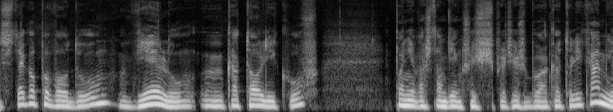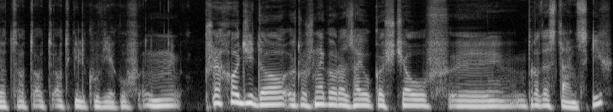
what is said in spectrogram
Z tego powodu wielu katolików ponieważ tam większość przecież była katolikami od, od, od, od kilku wieków, mm, przechodzi do różnego rodzaju kościołów y, protestanckich,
